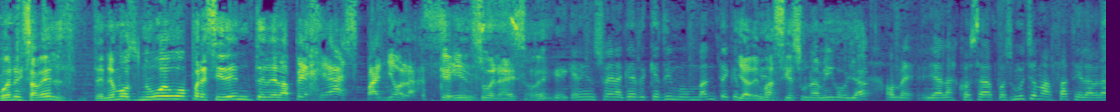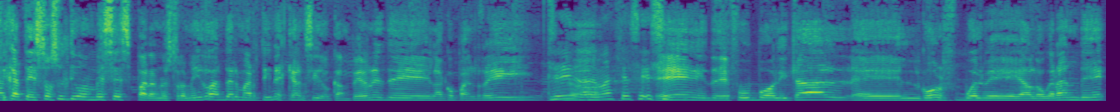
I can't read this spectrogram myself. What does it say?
Bueno, Isabel, tenemos nuevo presidente de la PGA española. qué bien suena eso, ¿eh? Qué, bien suena, qué, qué rimbombante. y además, si es un amigo ya. Hombre, ya las cosas, pues mucho más fácil hablar. Fíjate, estos últimos meses para nuestro amigo Ander Martínez, que han sido campeones de la Copa del Rey. Sí, además que sí, sí. Eh, de fútbol y tal. el golf vuelve a lo grande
